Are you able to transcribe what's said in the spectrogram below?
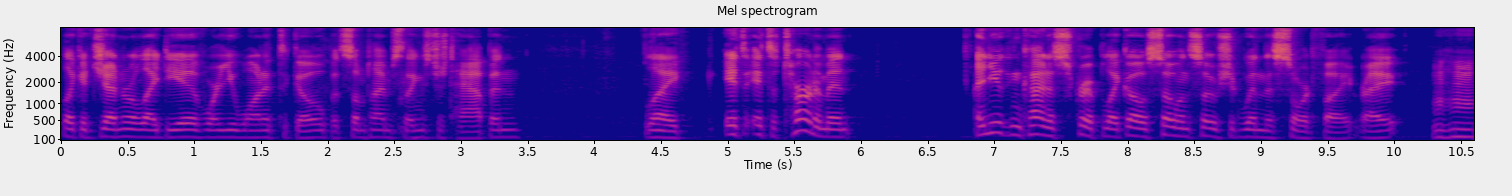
like a general idea of where you want it to go, but sometimes things just happen. Like it's it's a tournament, and you can kind of script like, oh, so and so should win this sword fight, right? mm-hmm.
